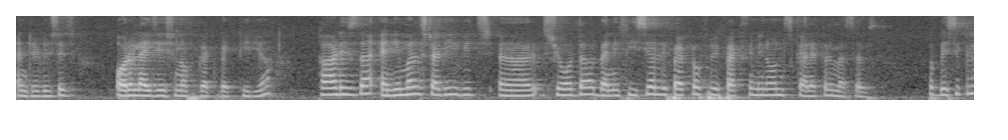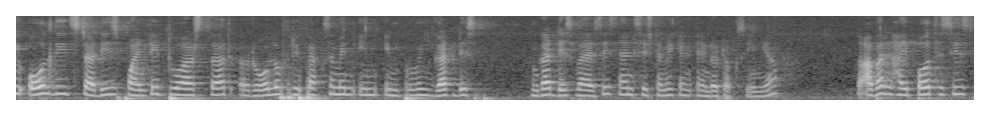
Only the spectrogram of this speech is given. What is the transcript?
and reduces oralization of gut bacteria. Third is the animal study which uh, showed the beneficial effect of rifaximin on skeletal muscles. So basically all these studies pointed towards the role of rifaximin in improving gut, dys gut dysbiosis and systemic endotoxemia. So our hypothesis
